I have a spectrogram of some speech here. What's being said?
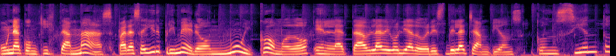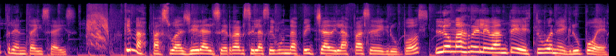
Una conquista más para seguir primero, muy cómodo, en la tabla habla de goleadores de la Champions, con 136. ¿Qué más pasó ayer al cerrarse la segunda fecha de la fase de grupos? Lo más relevante estuvo en el grupo E.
